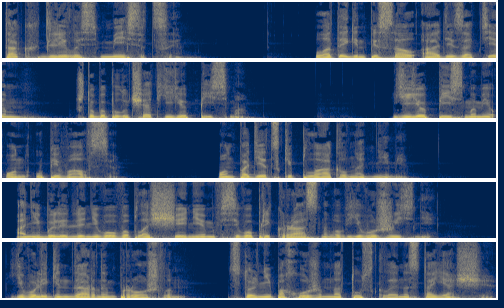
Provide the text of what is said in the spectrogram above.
Так длилось месяцы. Латыгин писал Аде за тем, чтобы получать ее письма. Ее письмами он упивался. Он по-детски плакал над ними. Они были для него воплощением всего прекрасного в его жизни, его легендарным прошлым, столь не похожим на тусклое настоящее.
